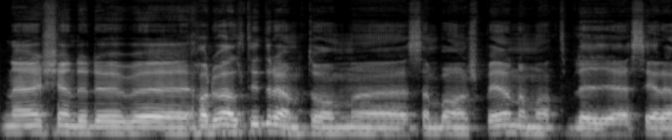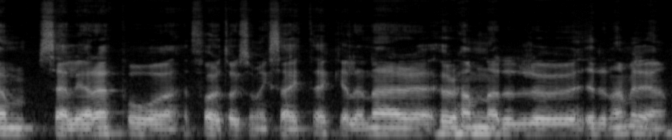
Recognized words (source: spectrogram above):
när kände du, eh, har du alltid drömt om eh, sen barnsben om att bli CRM-säljare på ett företag som Excitec eller när, hur hamnade du i den här miljön?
